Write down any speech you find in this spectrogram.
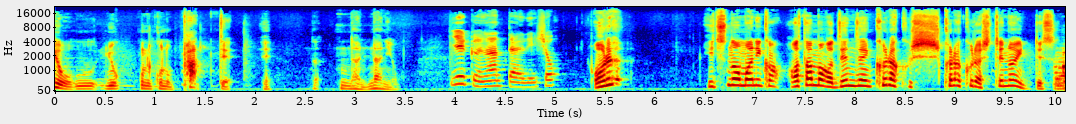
手をう横にこのパッて。えなな何を？強くなったでしょ？あれ？いつの間にか頭が全然暗くしクラクラしてないですね。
